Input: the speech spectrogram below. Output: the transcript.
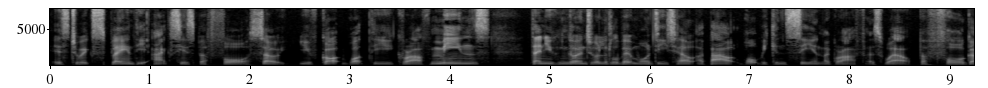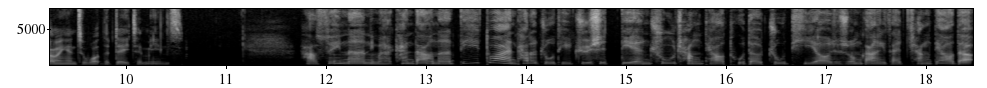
is to explain the axes before. So you've got what the graph means then you can go into a little bit more detail about what we can see in the graph as well before going into what the data means. 好，所以呢，你们会看到呢，第一段它的主题句是点出长条图的主题哦，就是我们刚刚也在强调的。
